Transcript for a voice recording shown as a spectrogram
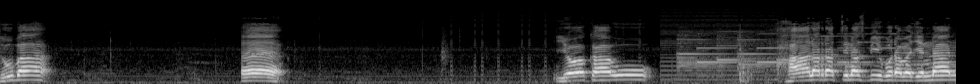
duuba yookaa'u haala irratti nasbii godhama jennaan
